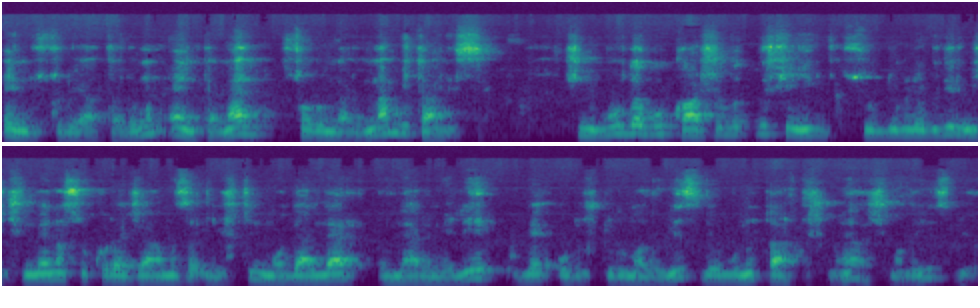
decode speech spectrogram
Endüstriyel tarımın en temel sorunlarından bir tanesi. Şimdi burada bu karşılıklı şeyi sürdürülebilir biçimde nasıl kuracağımıza ilişkin modeller önermeli ve oluşturmalıyız ve bunu tartışmaya açmalıyız diyor.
